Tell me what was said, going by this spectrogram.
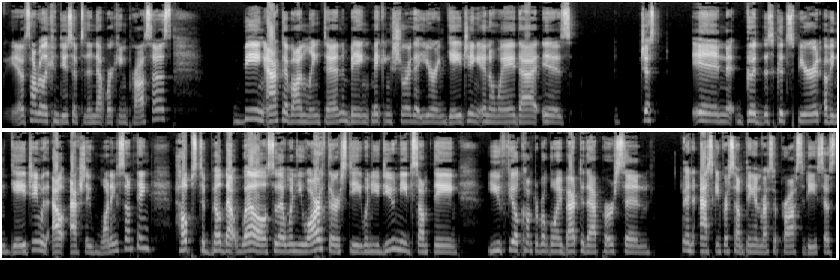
you know, it's not really conducive to the networking process being active on LinkedIn and being making sure that you're engaging in a way that is just in good this good spirit of engaging without actually wanting something helps to build that well so that when you are thirsty when you do need something you feel comfortable going back to that person and asking for something in reciprocity. Since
